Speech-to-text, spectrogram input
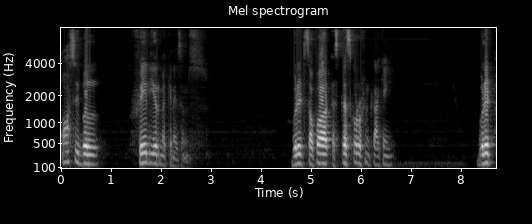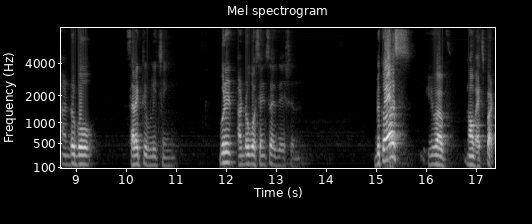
possible failure mechanisms. Will it suffer a stress corrosion cracking? Will it undergo selective leaching? Will it undergo sensitization? Because you have now expert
